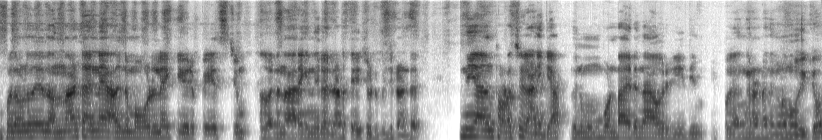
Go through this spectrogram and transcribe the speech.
അപ്പൊ നമ്മൾ നന്നായിട്ട് തന്നെ അതിന്റെ മുകളിലേക്ക് ഒരു പേസ്റ്റും അതുപോലെ നാരങ്ങ നീരും എല്ലാം തേച്ച് പിടിപ്പിച്ചിട്ടുണ്ട്. ഇനി ഞാൻ തുടച്ച് കാണിക്കാം. ഇതിന് മുമ്പ് ഉണ്ടായിരുന്ന ആ ഒരു രീതിയും ഇപ്പൊ എങ്ങനെയുണ്ട് നിങ്ങൾ നോക്കിക്കോ.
